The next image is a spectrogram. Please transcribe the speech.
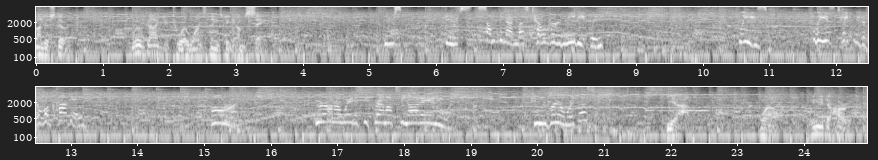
Understood. We'll guide you to where once things become safe. There's. There's something I must tell her immediately. Please. Please take me to the Hokage. All right. We're on our way to see Grandma Tsunade anyway. Can we bring her with us? Yeah. Well, we need to hurry.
